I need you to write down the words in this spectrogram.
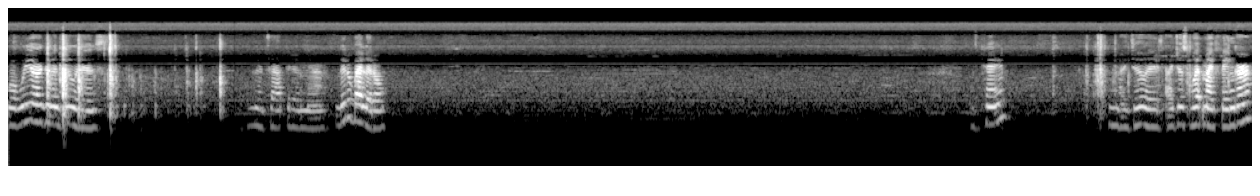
what we are going to do is, I'm going to tap it in there, little by little. Okay what I do is I just wet my finger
